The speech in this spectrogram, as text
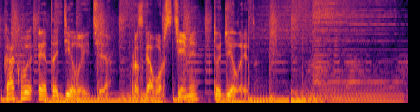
Как вы это делаете? Разговор с теми, кто делает.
